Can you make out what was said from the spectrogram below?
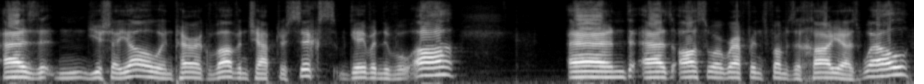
As Yeshayo in Parak Vav in chapter 6 gave a nivu'ah and as also a reference from Zechariah as well,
